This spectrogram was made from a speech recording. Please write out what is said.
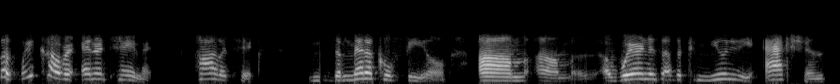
Look, we cover entertainment, politics, the medical field, um, um, awareness of the community actions,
